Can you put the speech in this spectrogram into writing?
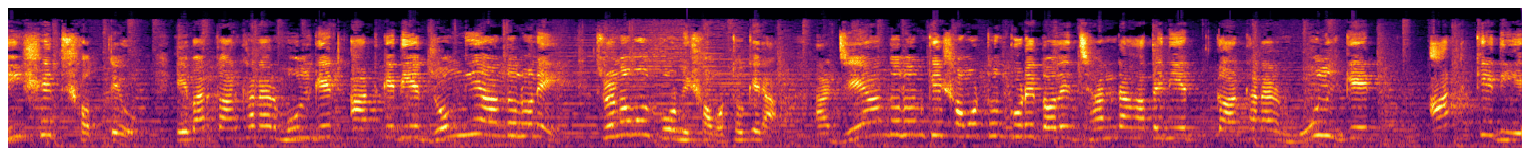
নিষেধ সত্ত্বেও এবার কারখানার মূল গেট আটকে দিয়ে জঙ্গি আন্দোলনে তৃণমূল কর্মী সমর্থকেরা। আর যে আন্দোলনকে সমর্থন করে দলের ঝান্ডা হাতে নিয়ে কারখানার মূল গেট আটকে দিয়ে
